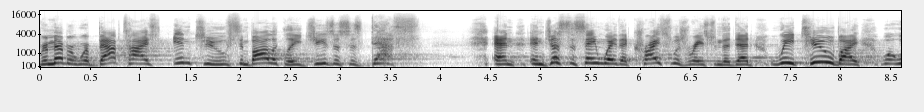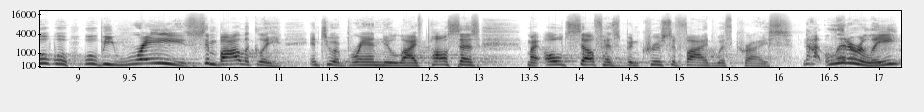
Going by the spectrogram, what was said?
Remember, we're baptized into symbolically Jesus' death. And in just the same way that Christ was raised from the dead, we too by, will, will, will be raised symbolically into a brand new life. Paul says, My old self has been crucified with Christ. Not literally,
